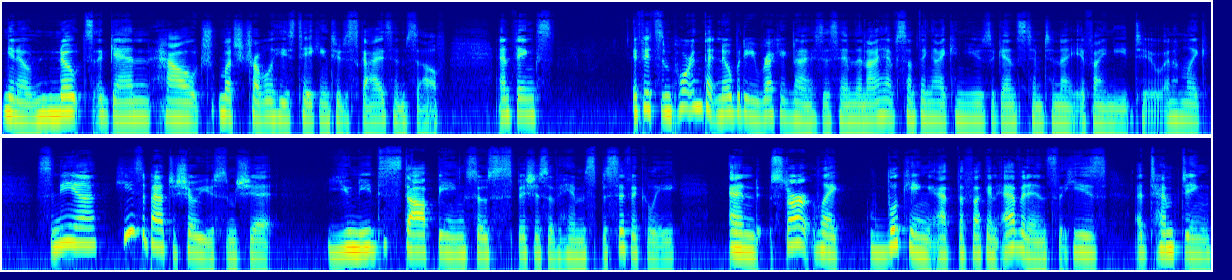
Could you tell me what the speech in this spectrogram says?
you know, notes again how tr- much trouble he's taking to disguise himself, and thinks. If it's important that nobody recognizes him, then I have something I can use against him tonight if I need to. And I'm like, Sonea, he's about to show you some shit you need to stop being so suspicious of him specifically and start like looking at the fucking evidence that he's attempting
